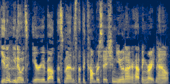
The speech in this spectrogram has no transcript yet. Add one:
You know, you know what's eerie about this, Matt, is that the conversation you and I are having right now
